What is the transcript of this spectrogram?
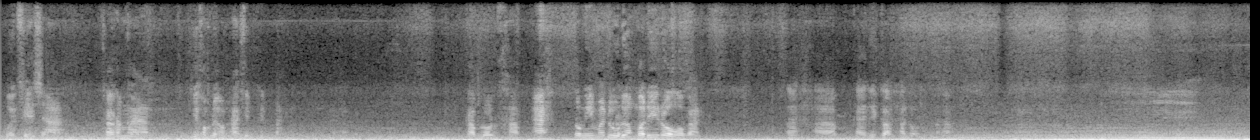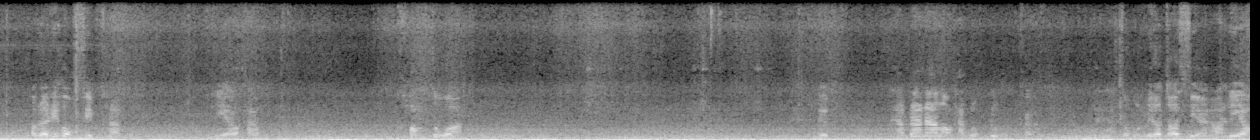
เหมือน CHR ครับทำงานที่ความเร็ว 50 ขึ้นไปนะครับ กับรถครับ อะ ตรงนี้มาดูเรื่อง body roll กันนะครับการที่เกาะถนนนะครับความเร็วที่ 60 ครับเลี้ยวครับคล่องตัวเดี๋ยวนะครับด้านหน้าลองขับหลบดูครับนะครับสมมติมีรถจอดเสียเนาะเลี้ยว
